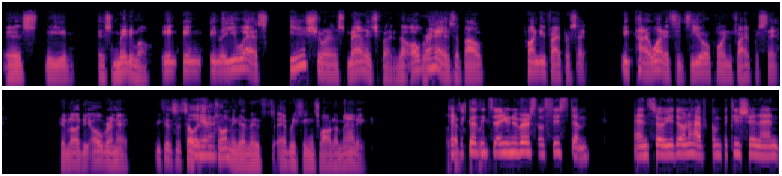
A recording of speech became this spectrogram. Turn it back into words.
is the, is minimal. In, in, in the U.S., insurance management, the overhead is about 25%. In Taiwan, it's 0.5%. You know, the overhead because it's all yeah. electronic and it's everything's automatic. Yeah, because it's a universal system. And so you don't have competition and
